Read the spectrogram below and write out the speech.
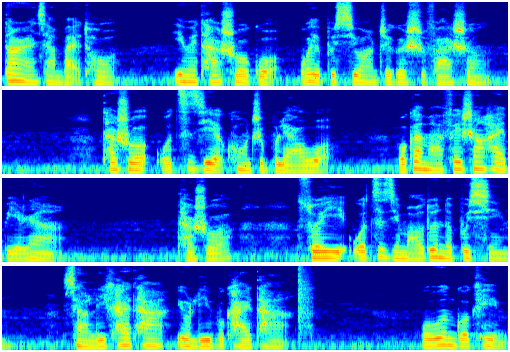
当然想摆脱，因为他说过，我也不希望这个事发生。他说我自己也控制不了我，我干嘛非伤害别人啊？他说。”所以我自己矛盾的不行，想离开他又离不开他。我问过 Kim，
